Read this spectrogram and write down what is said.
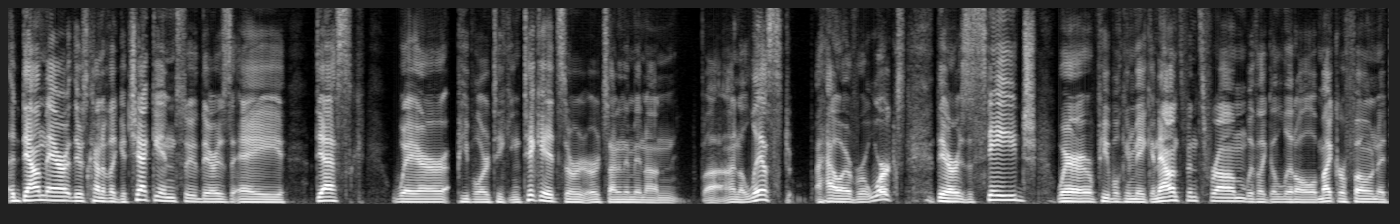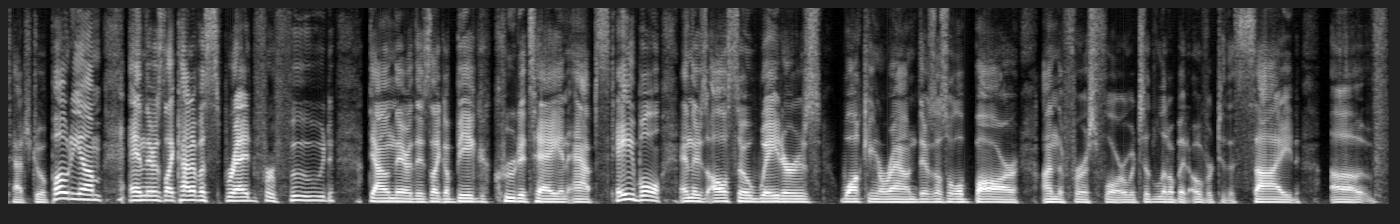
Uh, down there, there's kind of like a check-in. So there's a desk where people are taking tickets or, or signing them in on uh, on a list. However, it works. There is a stage where people can make announcements from with like a little microphone attached to a podium, and there's like kind of a spread for food down there. There's like a big crudite and apps table, and there's also waiters walking around. There's also a bar on the first floor, which is a little bit over to the side of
